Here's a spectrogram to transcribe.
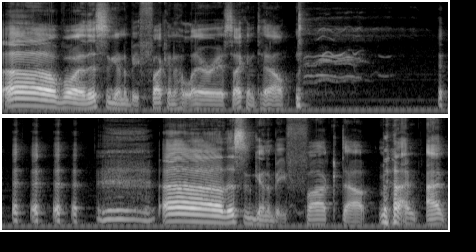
Oh boy, this is going to be fucking hilarious, I can tell. Oh, this is gonna be fucked up. I'm, I'm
